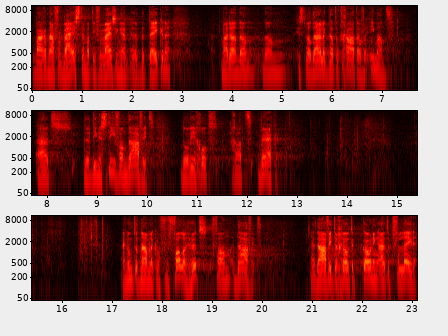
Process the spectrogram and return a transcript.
waar het naar verwijst en wat die verwijzingen eh, betekenen. Maar dan, dan, dan is het wel duidelijk dat het gaat over iemand uit de dynastie van David, door wie God gaat werken. Hij noemt het namelijk een vervallen hut van David. David, de grote koning uit het verleden.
